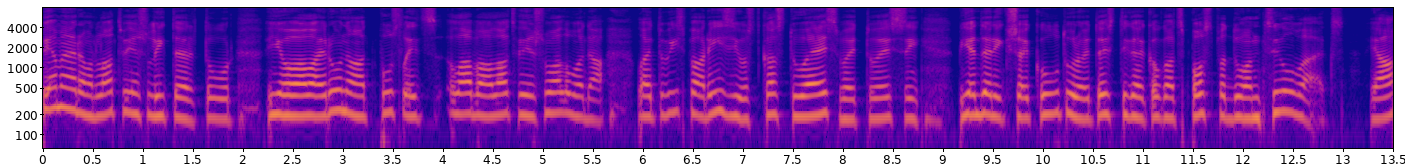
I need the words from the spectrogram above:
piemēram, ar latviešu literatūru, jo, lai runātu puslīdz labā latviešu valodā, lai tu vispār izjust, kas tu esi, vai tu esi piederīgs šai kultūrai, tu esi tikai kaut kāds postpadomu cilvēks. Ja?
